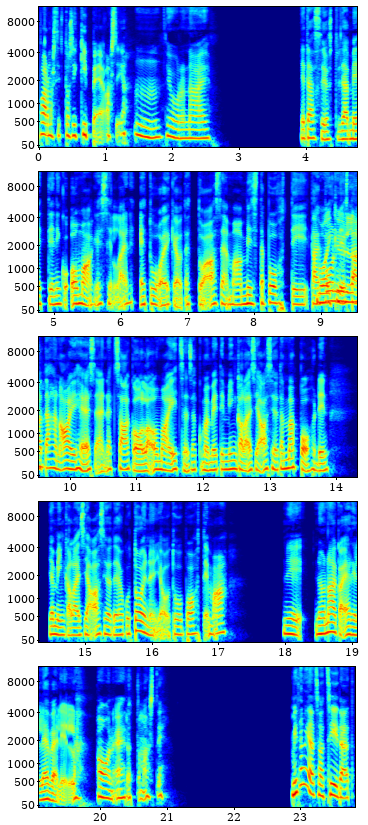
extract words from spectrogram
varmasti tosi kipeä asia. Mm, juuri näin. Ja tässä just pitää miettiä niin omaakin sillain etuoikeutettua asemaa, mistä pohtii tai Voi ponnistaa kyllä. tähän aiheeseen, että saako olla oma itsensä, kun mä mietin, minkälaisia asioita mä pohdin ja minkälaisia asioita joku toinen joutuu pohtimaan, niin ne on aika eri levelillä. On ehdottomasti. Mitä mieltä sä oot siitä, että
